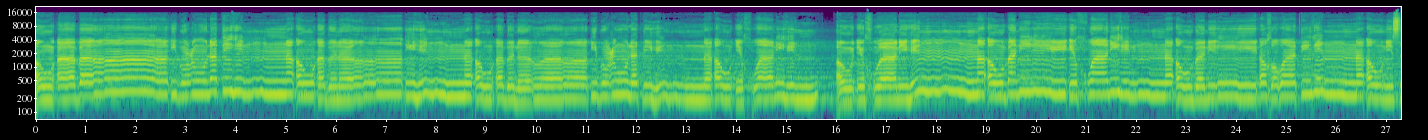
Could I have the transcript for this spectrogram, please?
أو آباء بعولتهن أو أبنائهن أو أبناء بعولتهن أو إخوانهن أو إخوانهن أو بني إخوانهن أو بني أخواتهن أو نسائهن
